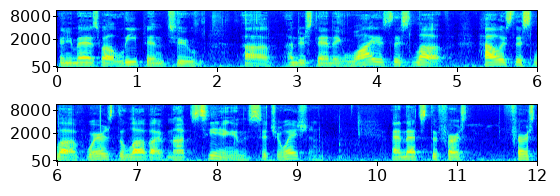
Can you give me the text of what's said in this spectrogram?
then you may as well leap into uh, understanding why is this love? How is this love? Where is the love I'm not seeing in this situation? And that's the first, first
